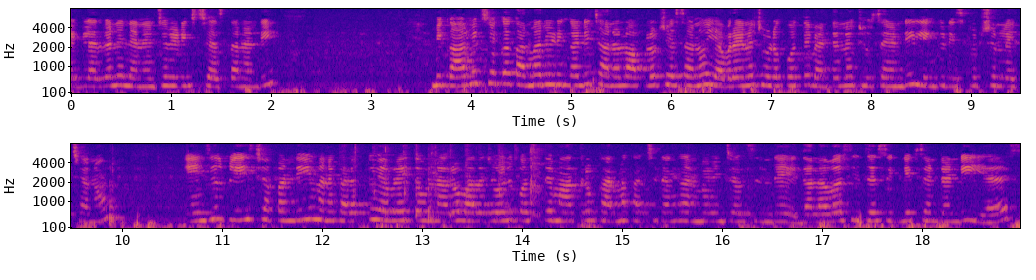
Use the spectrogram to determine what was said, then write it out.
రెగ్యులర్గా నేను ఎనర్జీ రీడింగ్స్ చేస్తానండి. మీ కార్మిక్స్ యొక్క కర్మ రీడింగ్ అండి. ఛానల్లో అప్లోడ్ చేశాను. ఎవరైనా చూడకపోతే వెంటనే చూసేయండి. లింక్ డిస్క్రిప్షన్లో ఇచ్చాను. ఏంజిల్ ప్లీజ్ చెప్పండి. మన కరెక్ట్ ఎవరైతే ఉన్నారో వాళ్ళ జోలికి వస్తే మాత్రం కర్మ ఖచ్చితంగా అనుభవించాల్సిందే. The lovers is a significant అండి S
